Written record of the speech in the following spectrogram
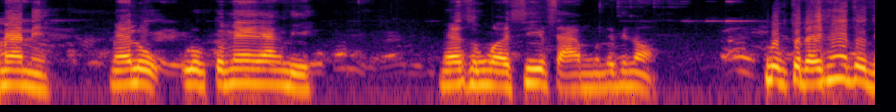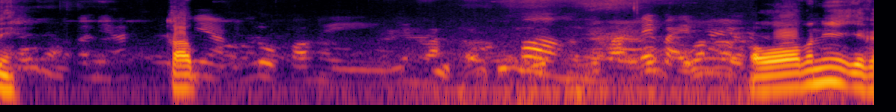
แม่นี่ แม่ลูก ลูกตัวแม่ย่างดี แม่สูงร้อยสี่สามหมือนได้อพี่น้อง ลูกตัวใดแค่ตัวนี้ตัวเนี้ยครับ ห้องได้ไหวไหมอ๋อมันนี่เอก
